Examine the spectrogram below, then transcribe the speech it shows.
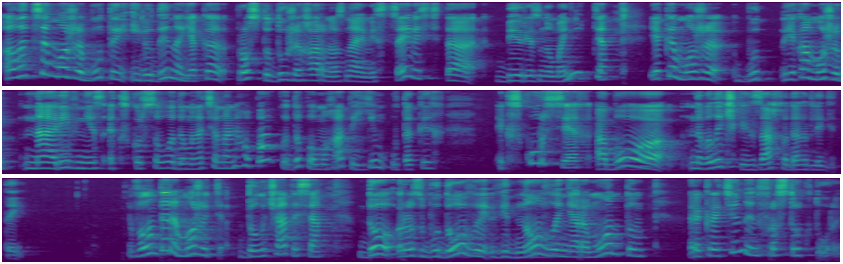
Але це може бути і людина, яка просто дуже гарно знає місцевість та біорізноманіття, яке може бути, яка може на рівні з екскурсоводами національного парку допомагати їм у таких екскурсіях або невеличких заходах для дітей. Волонтери можуть долучатися до розбудови, відновлення, ремонту рекреаційної інфраструктури.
